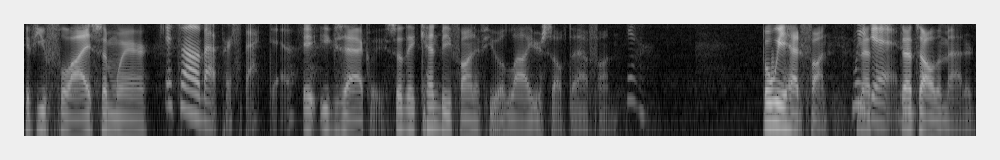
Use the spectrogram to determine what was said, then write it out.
If you fly somewhere, It's all about perspective. i exactly. So they can be fun if you allow yourself to have fun. Yeah. But we had fun. We that's, did. That's all that mattered.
